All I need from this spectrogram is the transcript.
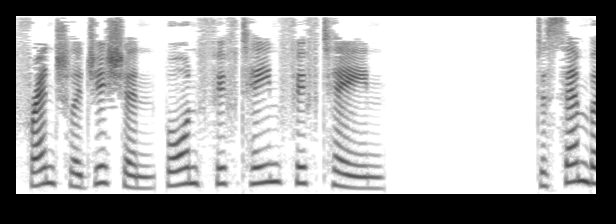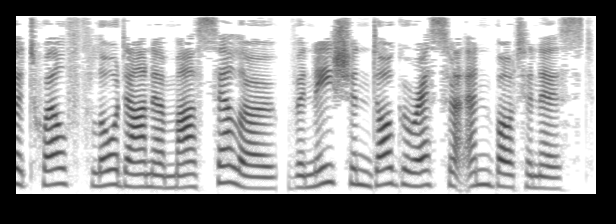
French logician born 1515. December 12 Loredana Marcello, Venetian dogaressa and botanist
